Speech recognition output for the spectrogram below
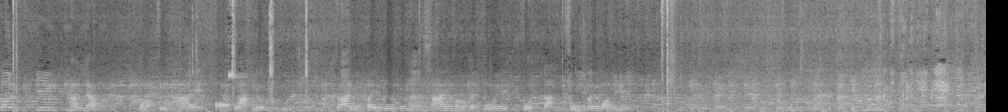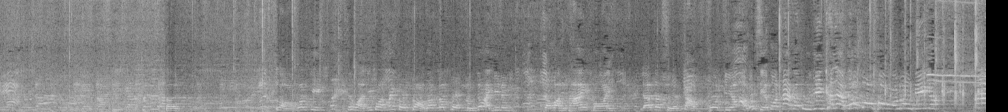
ต้นยิงทันแล้วบอลสุดท้ายออกหลังครับได้เป็นเตะมุมครับทางด้านซ้ายสำหรับเต็งบวยกดดันสูงเลยครับตอนนี้เติ หลอกก็จริงจังหวะนี้บอลไม่ตรงกรอบแล้วแล้วโป่งหนุนจังหวะอีกทีหนึ่งจังหวะสุดท้ายบอย แล้วจะสวนกลับคนเดียวอ้าวแล้วเสียบอลหน้าประตูยิงขนาดว่าโอ้โหลูกนี้ครับอ่า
